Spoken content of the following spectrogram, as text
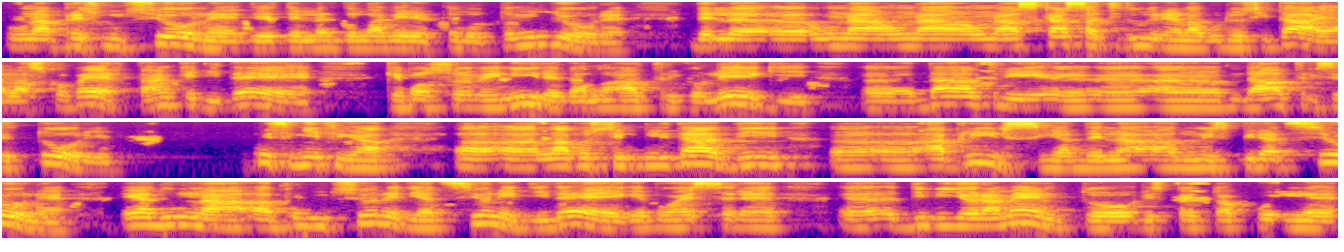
una presunzione de, de, dell'avere il prodotto migliore, del, uh, una, una, una, scarsa attitudine alla curiosità e alla scoperta anche di idee che possono venire da altri colleghi, uh, da, altri, uh, da altri settori. Che significa uh, la possibilità di uh, aprirsi della, ad un'ispirazione e ad una produzione di azioni e di idee che può essere uh, di miglioramento rispetto a quelle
